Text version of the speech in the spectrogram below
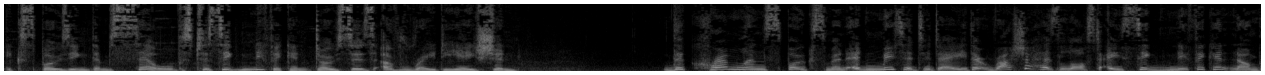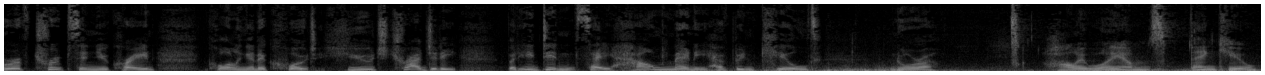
exposing themselves to significant doses of radiation. The Kremlin spokesman admitted today that Russia has lost a significant number of troops in Ukraine, calling it a quote, huge tragedy. But he didn't say how many have been killed. Norah. Holly Williams, thank you.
